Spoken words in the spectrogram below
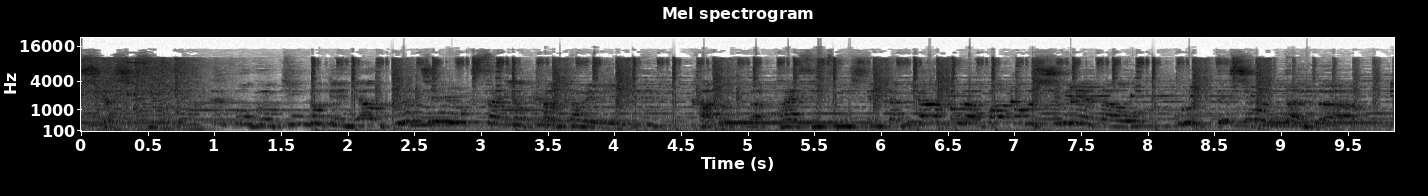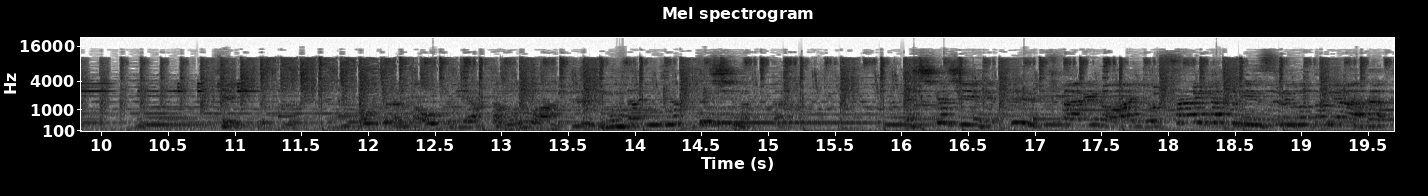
しかし妻は僕の金時計に合うプラチナの鎖を買うために彼女が大切にしていたガンプラバトルシミュレーターを売ってしまったんだ結局僕らが送り合ったものは無駄になってしまったしかし、二人の愛を再確認することが、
